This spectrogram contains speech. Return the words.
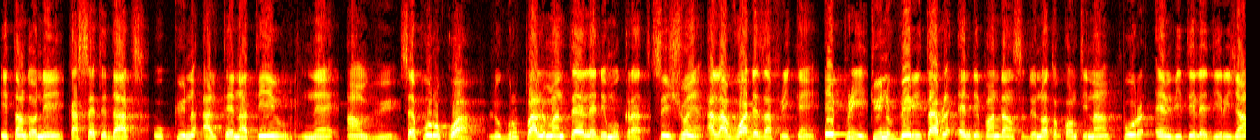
étant donné qu'à cette date, aucune alternative n'est en vue. C'est pourquoi le groupe parlementaire Les démocrates se joint à la voix des Africains et prie d'une véritable indépendance de notre continent pour inviter les dirigeants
